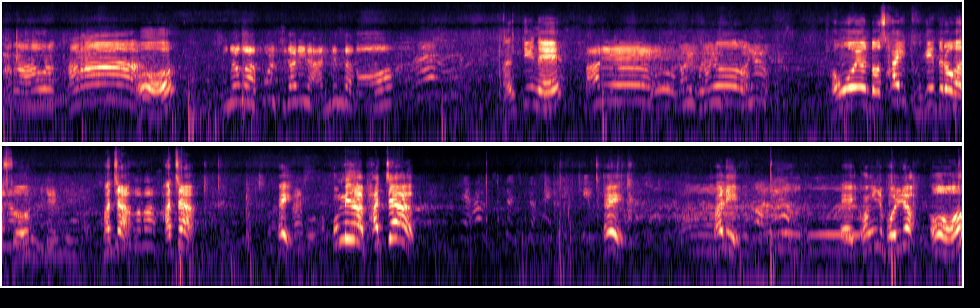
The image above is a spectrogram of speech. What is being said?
달아 하울아 달아. 어? 준혁아 볼 기다리면 안 된다 너 안 뛰네 말해 여유 여유 여유 정호연 너 사이 두 개 들어갔어 바짝 바짝 에이 호민아 바짝 에이 빨리. 에이 광인이 벌려. 어?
